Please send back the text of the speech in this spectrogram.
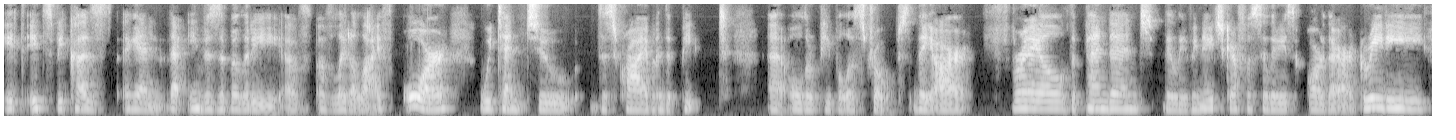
it, it's because again that invisibility of, of later life or we tend to describe and depict uh, older people as tropes. They are frail, dependent, they live in aged care facilities, or they are greedy,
